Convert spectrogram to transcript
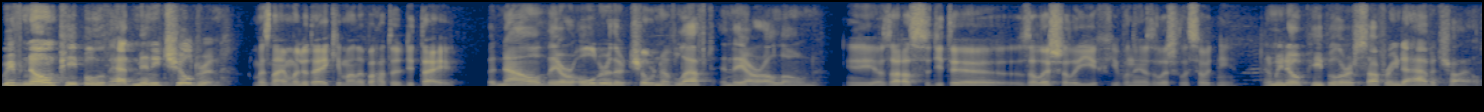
We've known people who've had many children, Ми знаємо людей, які мали багато дітей, but now they are older, their children have left, and they are alone. і зараз діти залишили їх, і вони залишилися одні. And we know people are suffering to have a child.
